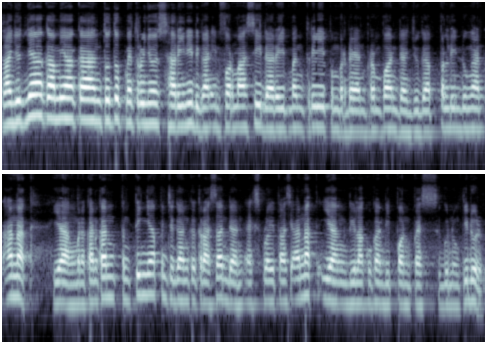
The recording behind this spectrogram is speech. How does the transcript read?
Selanjutnya kami akan tutup Metro News hari ini dengan informasi dari Menteri Pemberdayaan Perempuan dan juga Perlindungan Anak yang menekankan pentingnya pencegahan kekerasan dan eksploitasi anak yang dilakukan di Ponpes Gunung Kidul.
